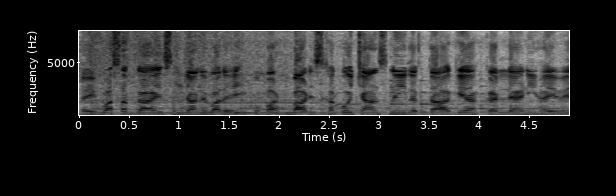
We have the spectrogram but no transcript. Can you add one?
व्हाट्सअप गाइस हम जाने वाले हैं इको पार्क बारिश का कोई चांस नहीं लगता। आ गया कल्याणी हाईवे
